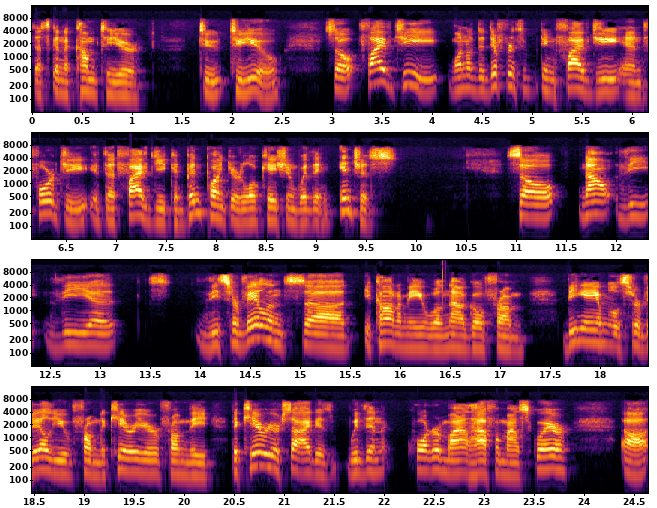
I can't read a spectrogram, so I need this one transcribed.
that's going to come to your to to you. So 5G, one of the differences between 5G and 4G is that 5G can pinpoint your location within inches. So now the the uh, the surveillance uh, economy will now go from being able to surveil you from the carrier from the the carrier side is within a quarter mile, half a mile square. Uh,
